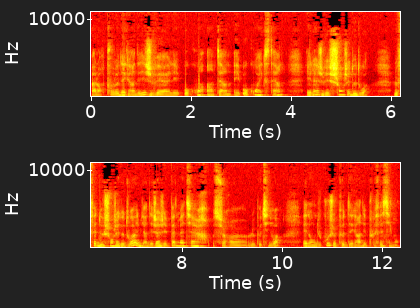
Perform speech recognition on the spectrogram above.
Alors pour le dégrader, je vais aller au coin interne et au coin externe et là je vais changer de doigt. Le fait de changer de doigt, eh bien déjà j'ai pas de matière sur euh, le petit doigt et donc du coup je peux dégrader plus facilement.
